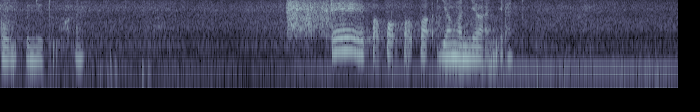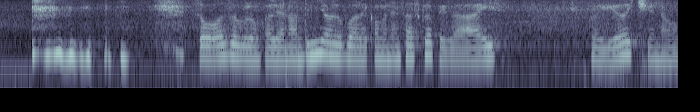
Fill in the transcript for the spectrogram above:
ampun ya Tuhan Eh, Pak, Pak, Pak, Pak, jangan, jangan, jangan. so, sebelum kalian nonton jangan lupa like, comment, dan subscribe ya guys. Supaya channel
